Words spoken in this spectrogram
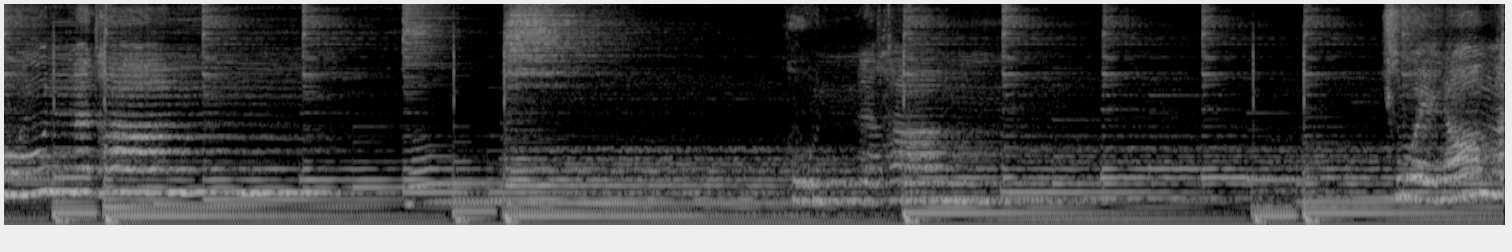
คุณธรรม คุณธรรม ช่วยน้อมน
